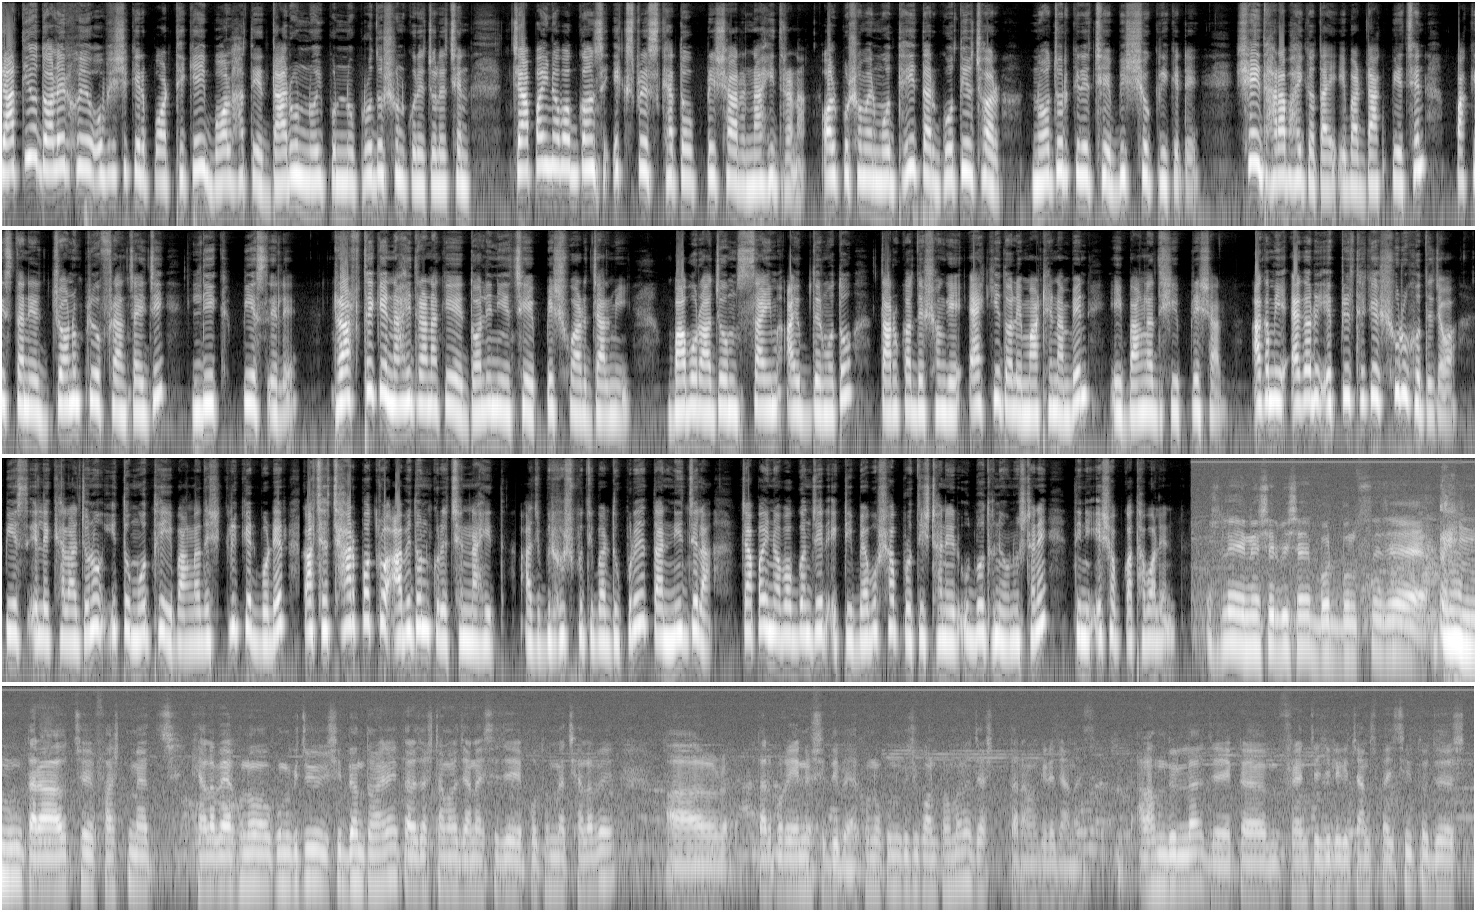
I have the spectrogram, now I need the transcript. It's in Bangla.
জাতীয় দলের হয়ে অভিষেকের পর থেকেই বল হাতে দারুণ নৈপুণ্য প্রদর্শন করে চলেছেন চাঁপাইনবাবগঞ্জ এক্সপ্রেস খ্যাত পেশার নাহিদ রানা। অল্প সময়ের মধ্যেই তার গতির ঝড় নজর কেড়েছে বিশ্ব ক্রিকেটে। সেই ধারাবাহিকতায় এবার ডাক পেয়েছেন পাকিস্তানের জনপ্রিয় ফ্র্যাঞ্চাইজি লিগ পিএসএলে ড্রাফট থেকে নাহিদ রানাকে দলে নিয়েছে পেশোয়ার জালমি। বাবর আজম, সাইম আয়ুবদের মতো তারকাদের সঙ্গে একই দলে মাঠে নামবেন এই বাংলাদেশি পেসার আগামী এগারোই এপ্রিল থেকে শুরু হতে যাওয়া পিএসএল এ খেলার জন্য ইতোমধ্যেই বাংলাদেশ ক্রিকেট বোর্ডের কাছে ছাড়পত্র আবেদন করেছেন নাহিদ। আজ বৃহস্পতিবার দুপুরে তার নিজ জেলা চাপাই নবাবগঞ্জের একটি ব্যবসা প্রতিষ্ঠানের উদ্বোধনী অনুষ্ঠানে তিনি এসব কথা বলেন। আসলে এনএসের বিষয়ে বোর্ড বলছে যে, তারা হচ্ছে ফার্স্ট ম্যাচ খেলাবে। এখনও কোনো কিছু সিদ্ধান্ত হয়নি তারা জাস্ট আমার জানাইছে যে প্রথম ম্যাচ খেলাবে। আর তারপরে এনএসি দেবে। এখনও কোনো কিছু কনফার্ম হয় না জাস্ট তারা আমাকে এটা জানাইছে। আলহামদুলিল্লাহ যে একটা ফ্র্যাঞ্চাইজি লিগে চান্স পাইছি, তো জাস্ট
